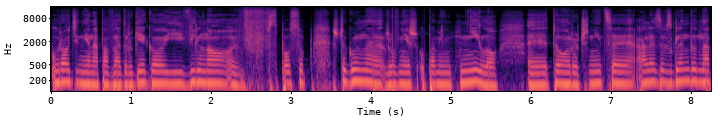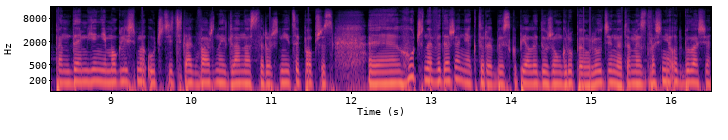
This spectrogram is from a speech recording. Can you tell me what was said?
urodzin Jana Pawła II i Wilno w sposób szczególny również upamiętniło e, tą rocznicę, ale ze względu na pandemię nie mogliśmy uczcić tak ważnej dla nas rocznicy poprzez e, huczne wydarzenia, które by skupiały dużą grupę ludzi, natomiast właśnie odbyła się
